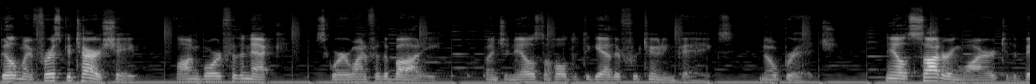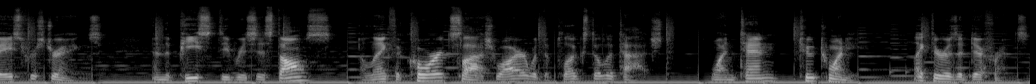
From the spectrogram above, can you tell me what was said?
Built my first guitar shape, long board for the neck, square one for the body, bunch of nails to hold it together for tuning pegs, no bridge. Nailed soldering wire to the base for strings, and the piece de resistance, a length of cord slash wire with the plug still attached. 110, 220. Like there is a difference.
